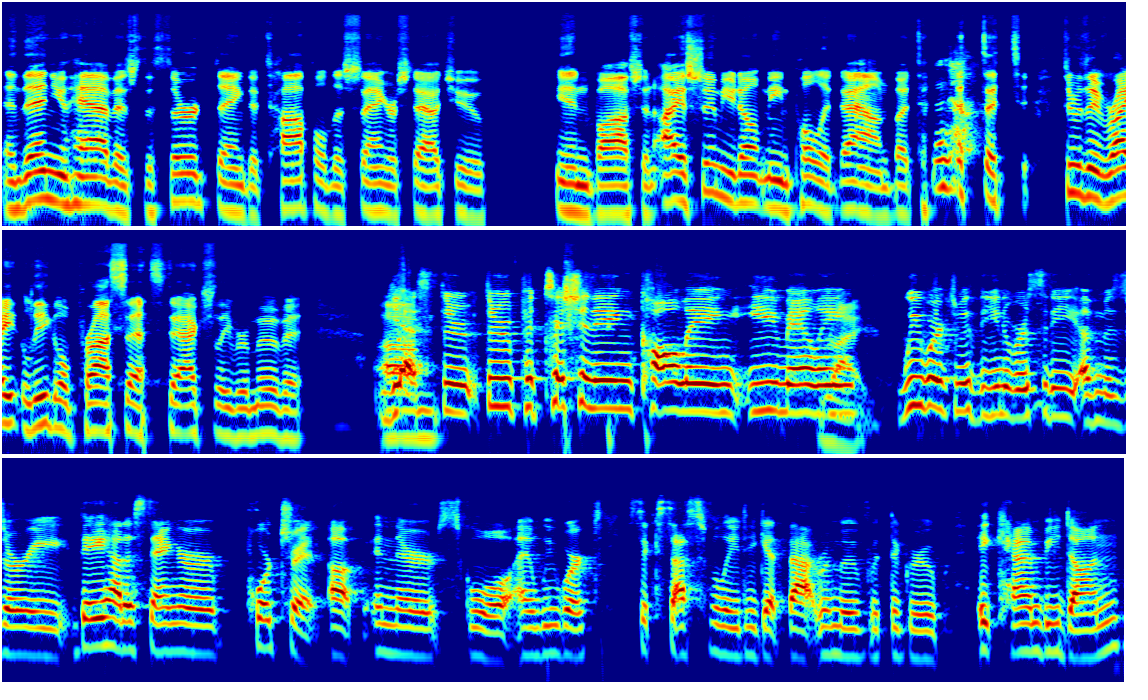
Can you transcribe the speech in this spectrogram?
And then you have as the third thing to topple the Sanger statue in Boston. I assume you don't mean pull it down, but to, no. to, to, through the right legal process to actually remove it. Um, yes, through through petitioning, calling, emailing. Right. We worked with the University of Missouri. They had a Sanger portrait up in their school, and we worked successfully to get that removed with the group. It can be done.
